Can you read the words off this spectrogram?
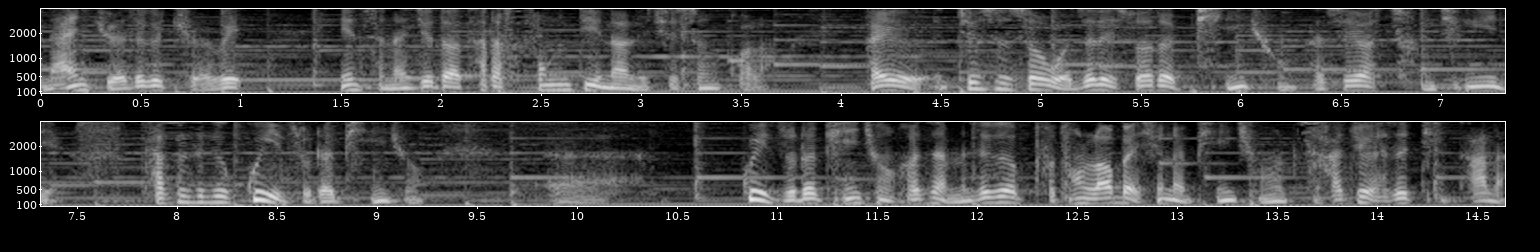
男爵这个爵位，因此呢就到他的封地那里去生活了。还有就是说我这里说的贫穷还是要澄清一点，他是这个贵族的贫穷，呃。贵族的贫穷和咱们这个普通老百姓的贫穷差距还是挺大的。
